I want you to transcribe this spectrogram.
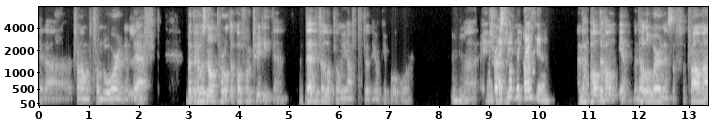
had uh, trauma from the war and, and left but there was no protocol for treating them that developed only after the yom kippur war Mhm. uh, right. I firstly, the and the whole the whole yeah and the whole awareness of trauma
